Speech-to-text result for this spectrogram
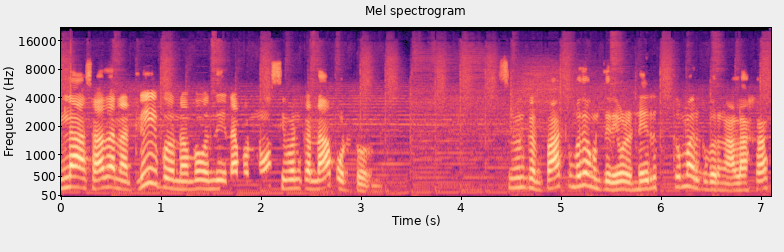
எல்லா சாதா நாட்டுலேயும் இப்போ நம்ம வந்து என்ன பண்ணோம் சிவன் கண்ணாக போட்டு வரணும். சிவன் கண் பார்க்கும்போது உங்களுக்கு தெரியும். எவ்வளோ நெருக்கமாக இருக்குது பாருங்க அழகாக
